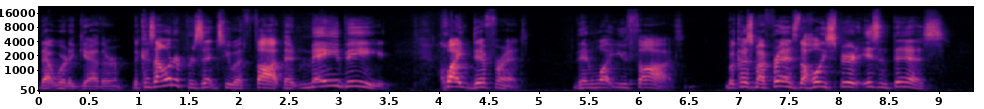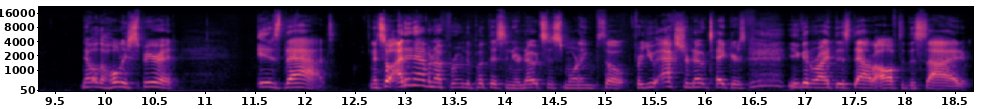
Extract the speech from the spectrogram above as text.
that we're together because I want to present to you a thought that may be quite different than what you thought. Because, my friends, the Holy Spirit isn't this. No, the Holy Spirit is that. And so I didn't have enough room to put this in your notes this morning. So for you extra note takers, you can write this down off to the side.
